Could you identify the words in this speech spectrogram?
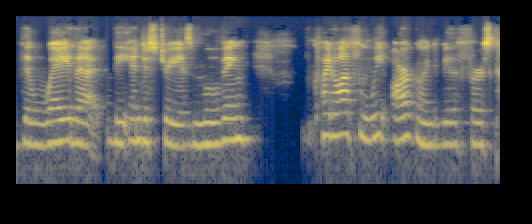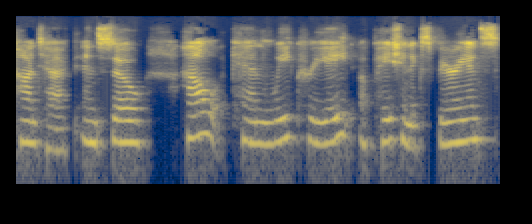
the way that the industry is moving, quite often we are going to be the first contact. And so, how can we create a patient experience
